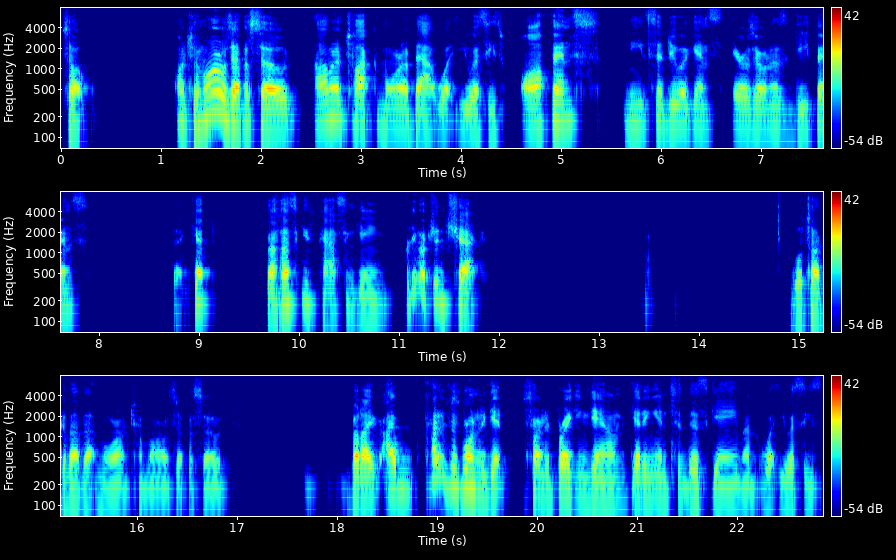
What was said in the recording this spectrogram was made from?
So, on tomorrow's episode, I'm going to talk more about what USC's offense needs to do against Arizona's defense that kept the Huskies passing game pretty much in check. We'll talk about that more on tomorrow's episode. But I, I kind of just wanted to get started breaking down, getting into this game and what USC's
